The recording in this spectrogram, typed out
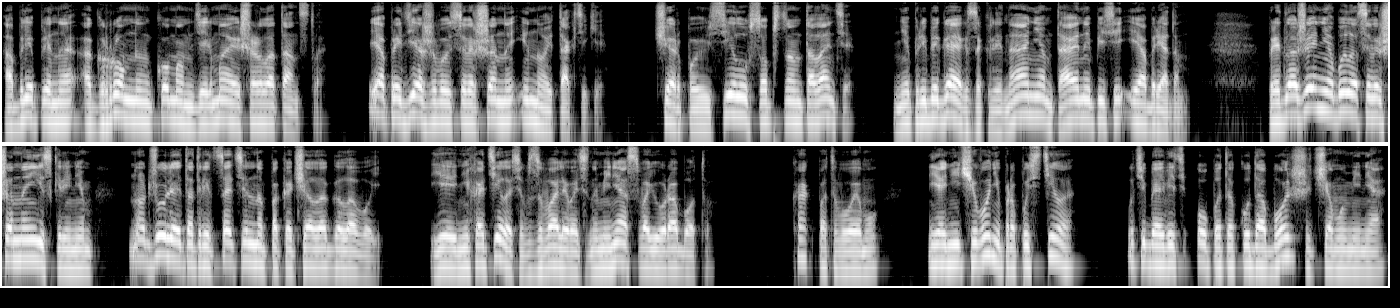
облепленная огромным комом дерьма и шарлатанства. Я придерживаюсь совершенно иной тактики. Черпаю силу в собственном таланте, не прибегая к заклинаниям, тайнописи и обрядам. Предложение было совершенно искренним, но Джулиет отрицательно покачала головой. Ей не хотелось взваливать на меня свою работу. «Как по-твоему?» Я ничего не пропустила. У тебя ведь опыта куда больше, чем у меня.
